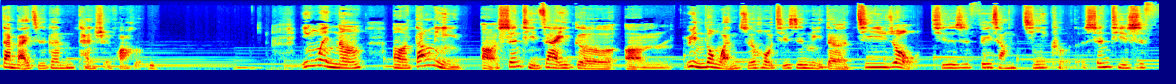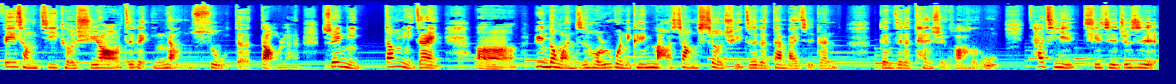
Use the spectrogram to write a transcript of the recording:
蛋白质跟碳水化合物。因为呢，呃，当你呃身体在一个嗯运动完之后，其实你的肌肉其实是非常饥渴的，身体是非常饥渴，需要这个营养素的到来。所以你当你在呃运动完之后，如果你可以马上摄取这个蛋白质跟跟这个碳水化合物，它其实其实就是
